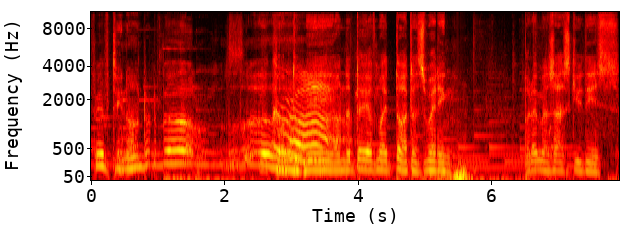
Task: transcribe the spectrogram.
Fifteen hundred bells. Come to me on the day of my daughter's wedding. But I must ask you this.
